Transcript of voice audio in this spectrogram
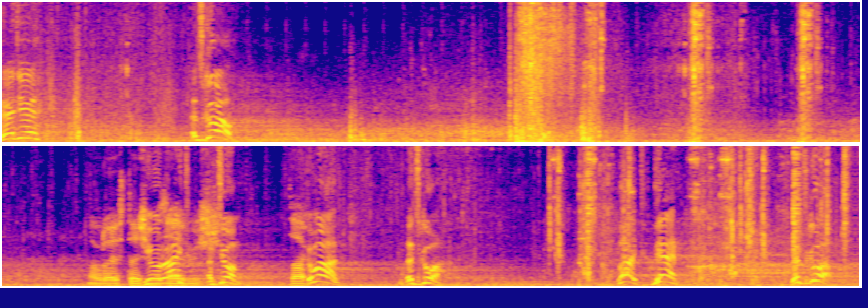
Ready? Let's go! Dobra, jesteśmy, You right? Артем, Tak. come on! Let's go! Light, there! Let's go!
